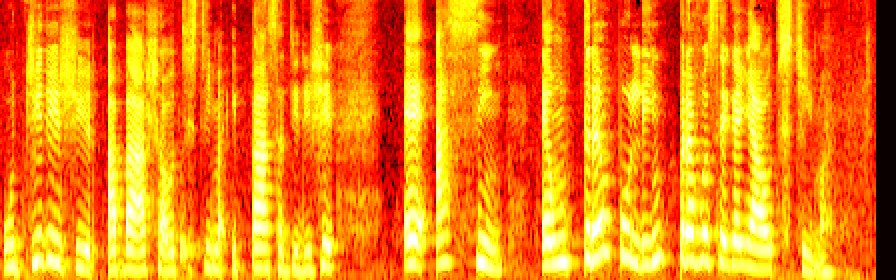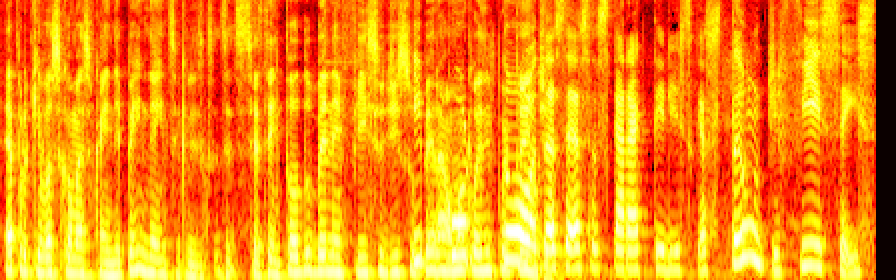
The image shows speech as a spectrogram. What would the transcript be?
o dirigir abaixa a autoestima e passa a dirigir, é assim é um trampolim para você ganhar autoestima. É porque você começa a ficar independente, você, você tem todo o benefício de superar uma coisa importante. Todas essas características tão difíceis,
